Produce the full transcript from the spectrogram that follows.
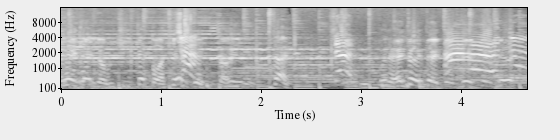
可以再勇气，再多下去，高一点，赞。赞，不能，对对对对对对。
